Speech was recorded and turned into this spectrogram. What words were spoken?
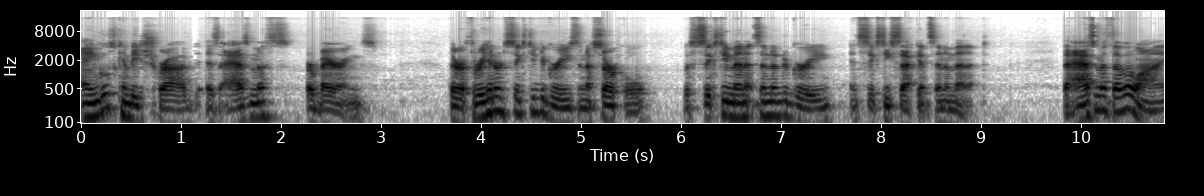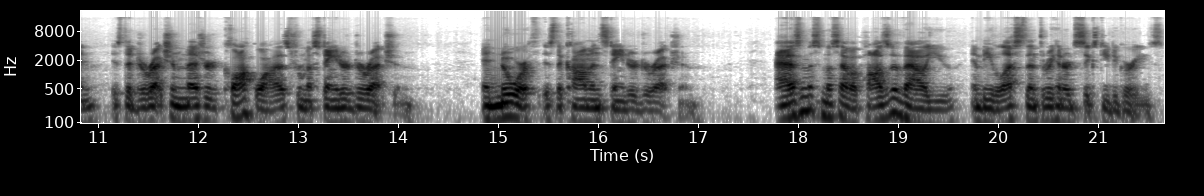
Angles can be described as azimuths or bearings. There are 360 degrees in a circle with 60 minutes in a degree and 60 seconds in a minute. The azimuth of a line is the direction measured clockwise from a standard direction, and north is the common standard direction. Azimuths must have a positive value and be less than 360 degrees.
